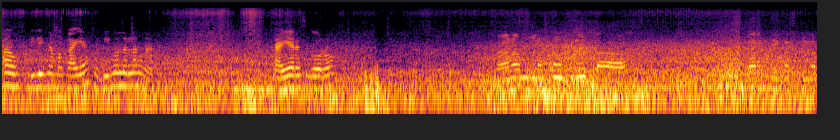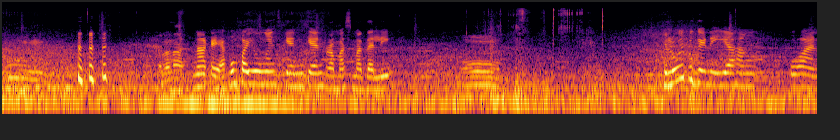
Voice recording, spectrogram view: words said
Aw, dili na makaya. Sige mo na lang na. Kaya ra siguro. Nana mo ng pobre Darating kas kinabuhi. Wala na. Na kaya akong payungan ken ken para mas madali. Oo. Kiluoy po kay ni iyahang kuan.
